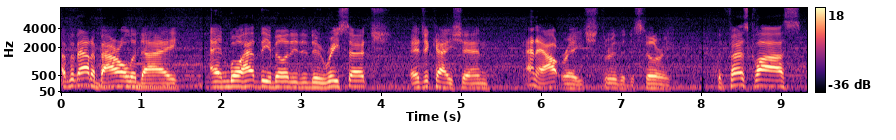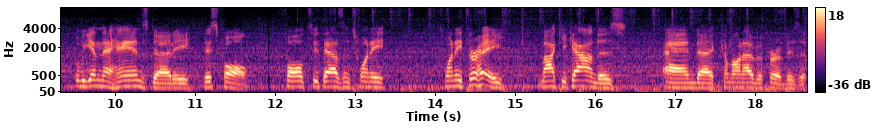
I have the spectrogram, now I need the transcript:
of about a barrel a day, and we'll have the ability to do research, education, and outreach through the distillery. The first class will be getting their hands dirty this fall. Fall 2020, 23. Mark your calendars and uh, come on over for a visit.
